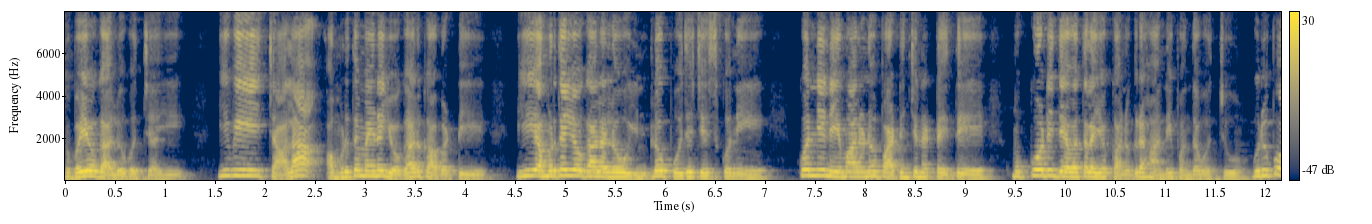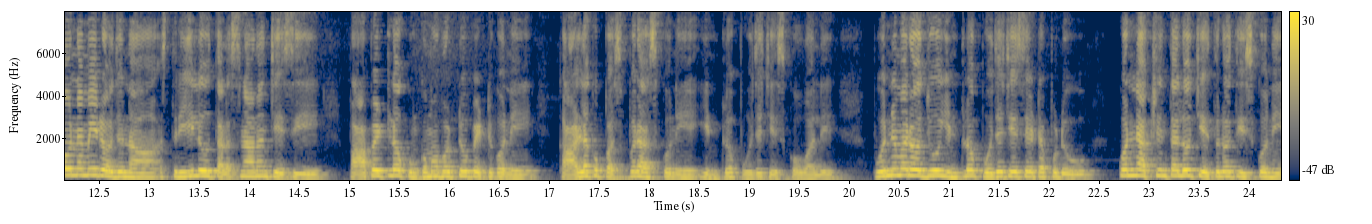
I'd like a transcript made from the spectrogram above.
శుభయోగాలు వచ్చాయి. ఇవి చాలా అమృతమైన యోగాలు కాబట్టి ఈ అమృత యోగాలలో ఇంట్లో పూజ చేసుకొని కొన్ని నియమాలను పాటించినట్టయితే ముక్కోటి దేవతల యొక్క అనుగ్రహాన్ని పొందవచ్చు. గురు పౌర్ణమి రోజున స్త్రీలు తలస్నానం చేసి పాపెట్లో కుంకుమ బొట్టు పెట్టుకొని కాళ్ళకు పసుపు రాసుకొని ఇంట్లో పూజ చేసుకోవాలి. పూర్ణిమ రోజు ఇంట్లో పూజ చేసేటప్పుడు కొన్ని అక్షింతలు చేతిలో తీసుకొని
